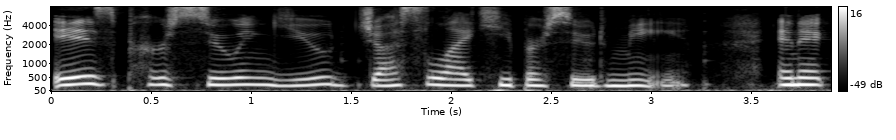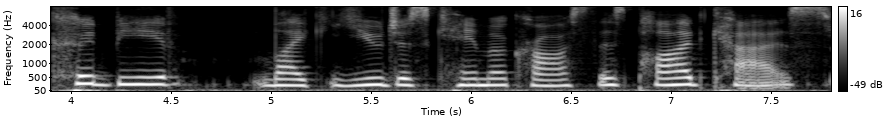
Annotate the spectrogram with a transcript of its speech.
is pursuing you just like he pursued me. And it could be like you just came across this podcast,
